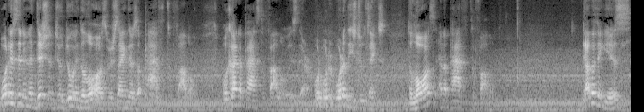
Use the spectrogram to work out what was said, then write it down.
what is it in addition to doing the laws? We're saying there's a path to follow. What kind of path to follow is there? What, what, what are these two things? The laws and a path to follow. The other thing is,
